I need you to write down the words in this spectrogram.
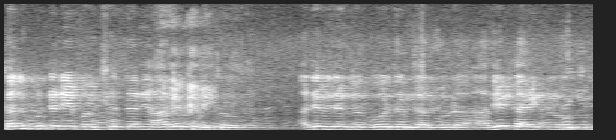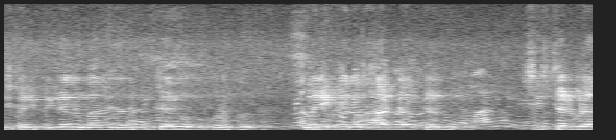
చదువుకుంటేనే భవిష్యత్ అనే ఆలోచనతో అదేవిధంగా గోవర్ధన్ గారు కూడా అదే కార్యక్రమం తీసుకొని పిల్లలను బాగా చదివించారు. ఒక కొడుకు అమెరికాలో హార్ట్ డాక్టర్ సిస్టర్ కూడా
